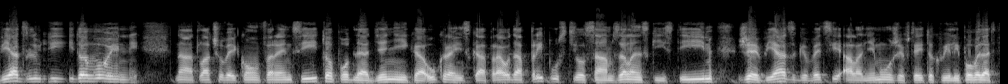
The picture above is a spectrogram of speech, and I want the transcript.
viac ľudí do vojny. Na tlačovej konferencii to podľa denníka Ukrajinská pravda pripustil sám Zelenský s tým, že viac k veci ale nemôže v tejto chvíli povedať.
